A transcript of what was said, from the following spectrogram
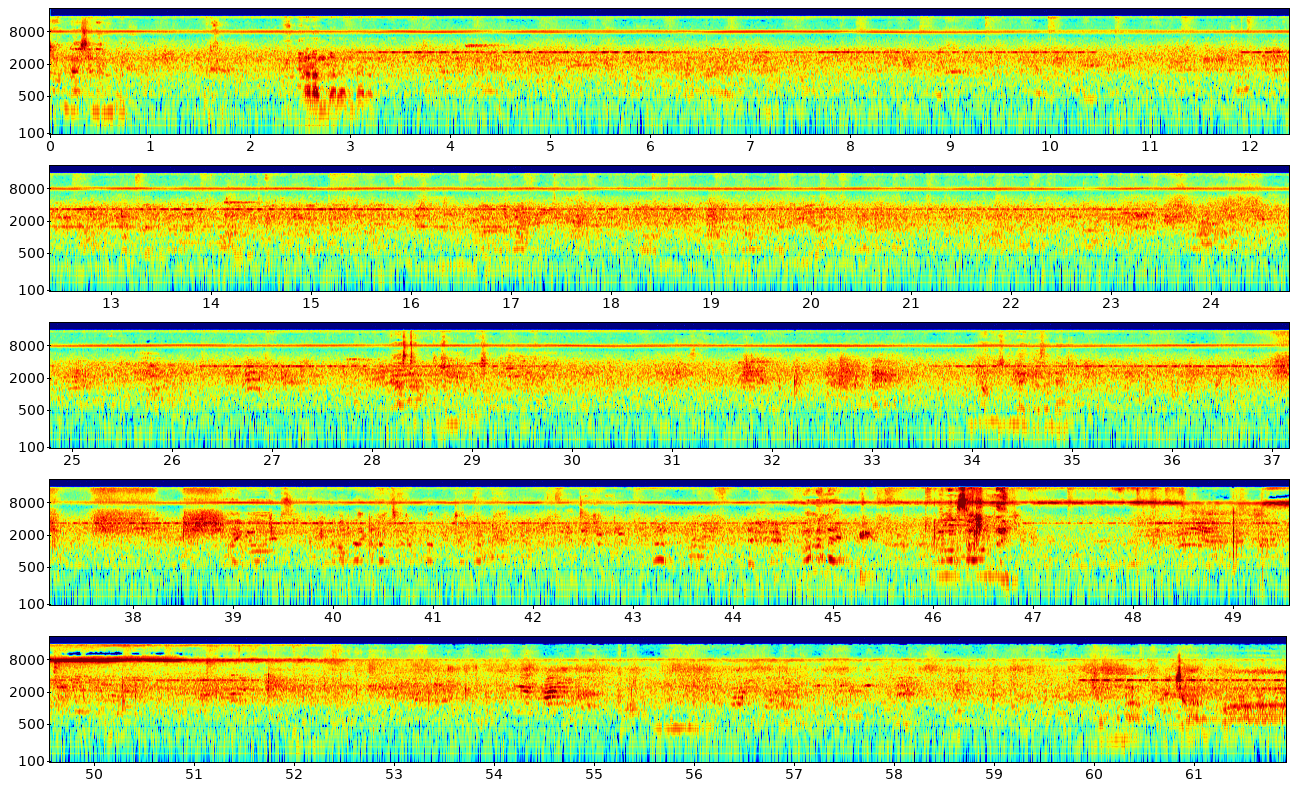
সামনে আসেন আমি বলি। দাঁড়ান দাঁড়ান দাঁড়ান। müsküle keseler. Bunlar savun değil. Çarpar.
